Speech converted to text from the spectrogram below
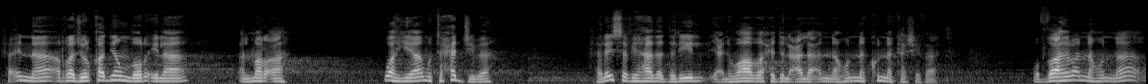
فإن الرجل قد ينظر إلى المرأة وهي متحجبة. فليس في هذا دليل يعني واضح يدل على أنهن كن كاشفات. والظاهر أنهن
